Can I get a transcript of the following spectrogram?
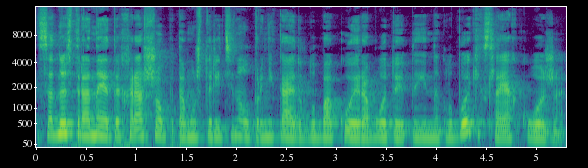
С одной стороны, это хорошо, потому что ретинол проникает глубоко и работает и на глубоких слоях кожи,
